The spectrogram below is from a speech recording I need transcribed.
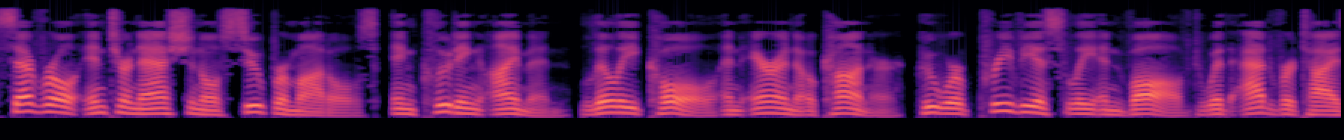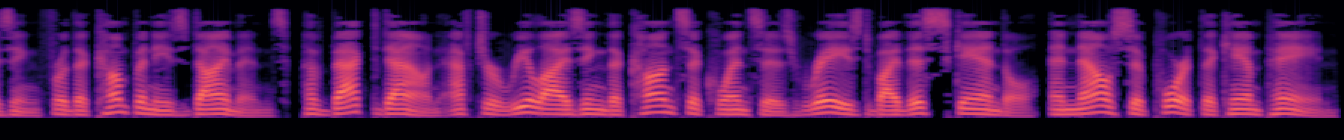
Several international supermodels, including Iman, Lily Cole and Erin O'Connor, who were previously involved with advertising for the company's diamonds, have backed down after realizing the consequences raised by this scandal, and now support the campaign.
